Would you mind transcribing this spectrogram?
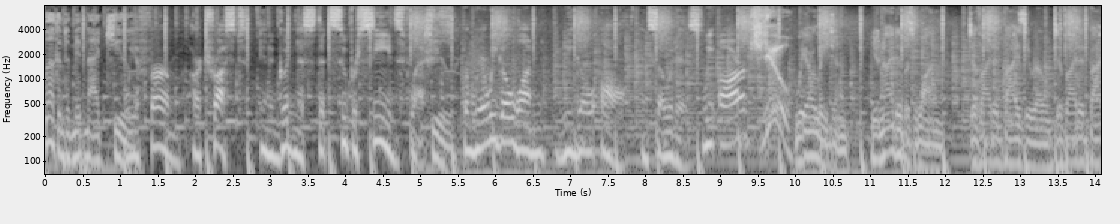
Welcome to Midnight Q. We affirm our trust in a goodness that supersedes flesh. Q. From where we go one, we go all. And so it is. We are Q. We are Legion, united as one, divided by zero, divided by.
